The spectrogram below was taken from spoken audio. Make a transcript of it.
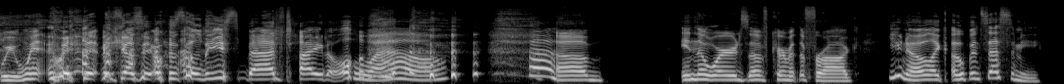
We went with it because it was the least bad title. Wow. um, in the words of Kermit the Frog, you know, like open sesame.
